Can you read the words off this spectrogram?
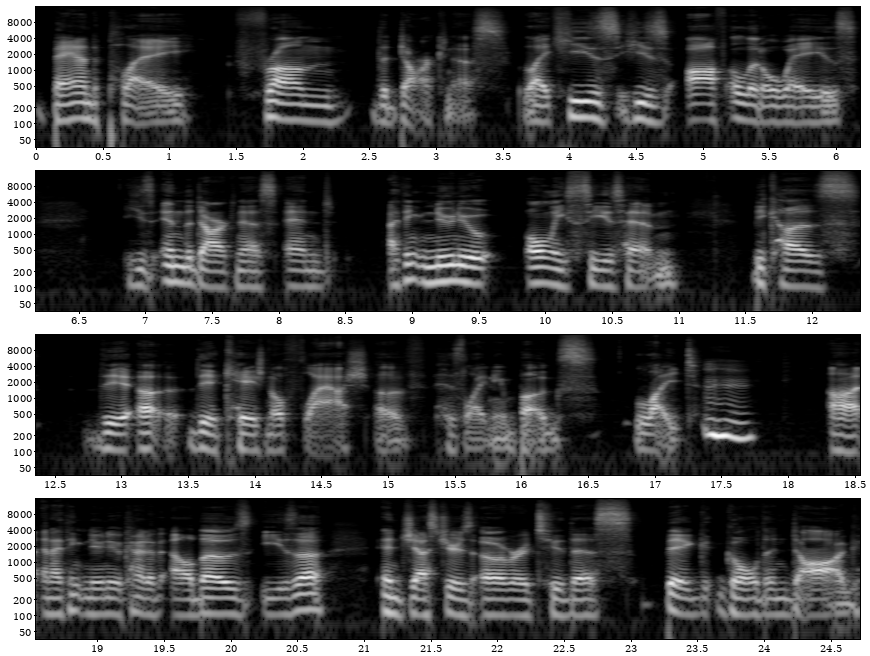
band play from the darkness. Like he's he's off a little ways. He's in the darkness and I think Nunu only sees him because the uh, the occasional flash of his lightning bug's light. Uh, and I think Nunu kind of elbows Isa and gestures over to this big golden dog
